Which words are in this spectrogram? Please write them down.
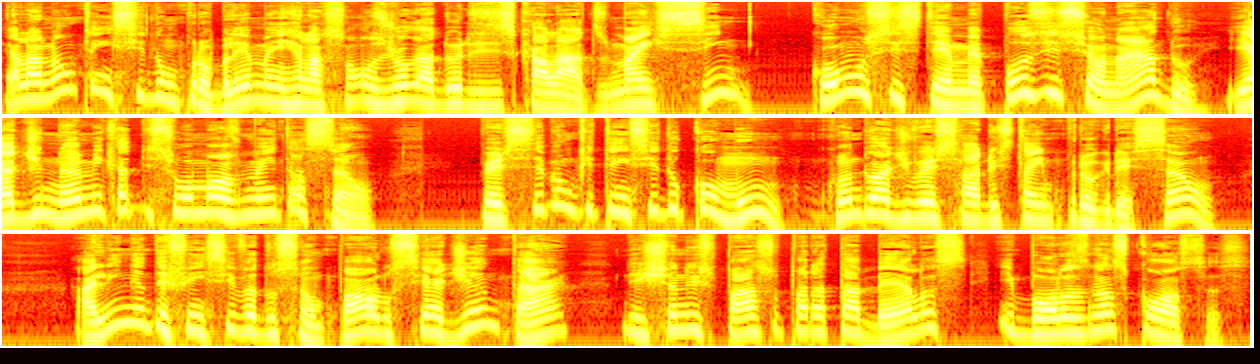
ela não tem sido um problema em relação aos jogadores escalados, mas sim como o sistema é posicionado e a dinâmica de sua movimentação. Percebam que tem sido comum, quando o adversário está em progressão, a linha defensiva do São Paulo se adiantar, deixando espaço para tabelas e bolas nas costas.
